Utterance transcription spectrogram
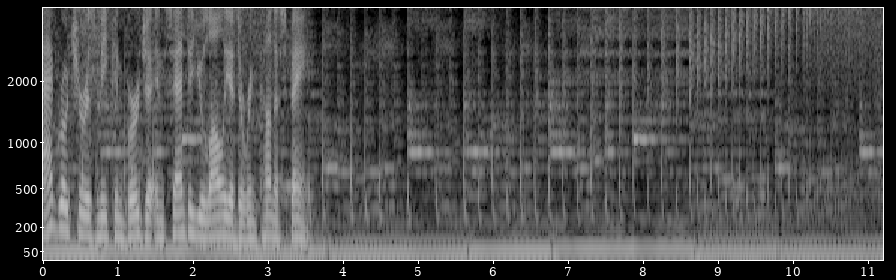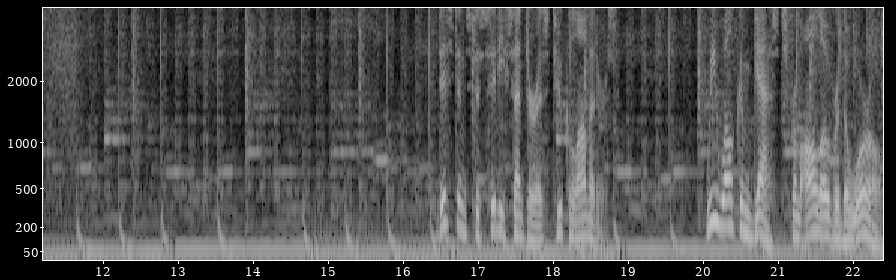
Agroturisme Can Burgues in Santa Eulalia de Roncana Spain. Distance to city center is 2 kilometers. We welcome guests from all over the world.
